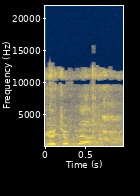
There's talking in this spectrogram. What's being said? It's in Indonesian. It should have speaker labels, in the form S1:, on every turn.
S1: YouTube lang.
